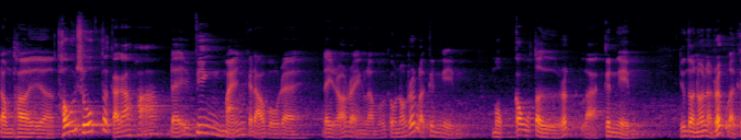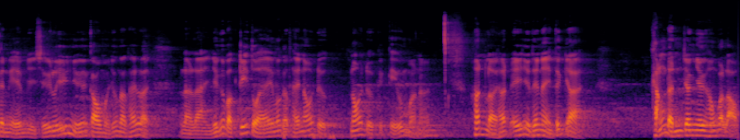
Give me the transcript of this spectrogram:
Đồng thời ờ, thấu suốt tất cả các pháp để viên mãn cái đạo bồ đề. Đây rõ ràng là một câu nói rất là kinh nghiệm, một câu từ rất là kinh nghiệm. Chúng tôi nói là rất là kinh nghiệm vì xử lý những cái câu mà chúng ta thấy là là là những cái bậc trí tuệ mới có thể nói được nói được cái kiểu mà nó hết lời hết ý như thế này. Tức là khẳng định chân như không có lậu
